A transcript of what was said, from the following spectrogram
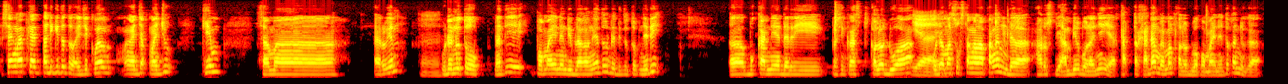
saya ngeliat kayak tadi gitu tuh Ezekiel mengajak maju Kim sama Erwin. Hmm. udah nutup nanti pemain yang di belakangnya tuh udah ditutup jadi eh, bukannya dari pressing keras kalau dua Iya, udah iya. masuk setengah lapangan udah harus diambil bolanya ya Ka- terkadang memang kalau dua pemain itu kan juga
